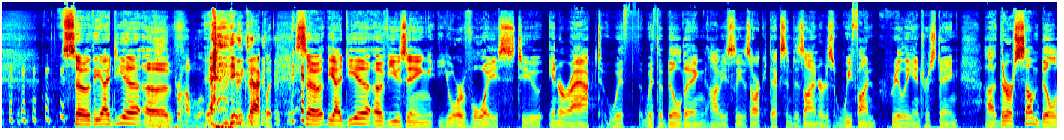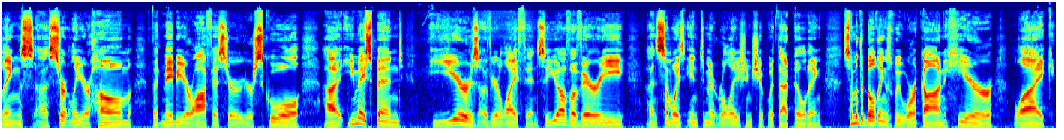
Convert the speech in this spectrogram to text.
so the idea of problem. exactly. So the idea of using your voice to interact with with a building, obviously, as architects and designers, we find really interesting. Uh, there are some buildings, uh, certainly your home, but maybe your office or your school, uh, you may spend years of your life in. So you have a very, in some ways, intimate relationship with that building. Some of the buildings we work on here, like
